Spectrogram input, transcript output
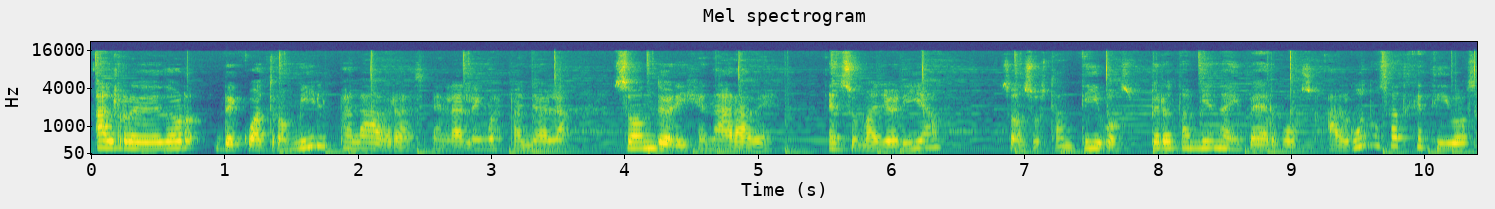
Alrededor de 4.000 palabras en la lengua española son de origen árabe, en su mayoría son sustantivos, pero también hay verbos, algunos adjetivos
